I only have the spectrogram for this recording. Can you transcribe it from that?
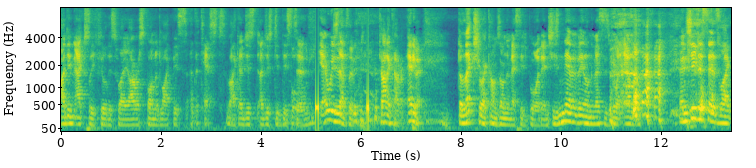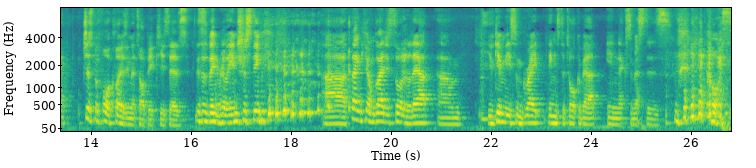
"I didn't actually feel this way. I responded like this at the test. Like I just I just did this to yeah, which is absolutely trying to cover. it. Anyway, the lecturer comes on the message board and she's never been on the message board ever, and she just says like just before closing the topic, she says, "This has been really interesting. uh, thank you. I'm glad you sorted it out." Um, You've given me some great things to talk about in next semester's course.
